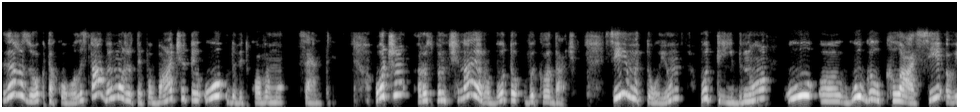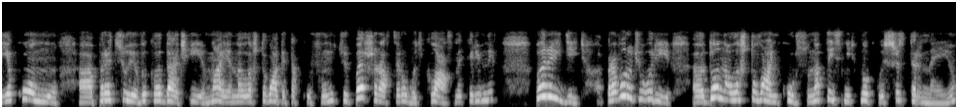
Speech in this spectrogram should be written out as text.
Зразок такого листа ви можете побачити у довідковому центрі. Отже, розпочинає роботу викладач. З цією метою потрібно у е, Google класі, в якому працює викладач і має налаштувати таку функцію. Перший раз це робить класний керівник. Перейдіть праворуч угорі е, до налаштувань курсу, натисніть кнопку з шестернею.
